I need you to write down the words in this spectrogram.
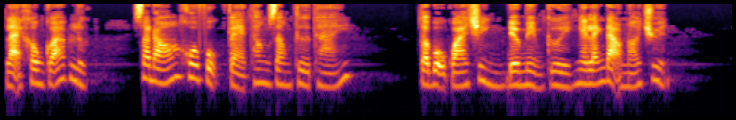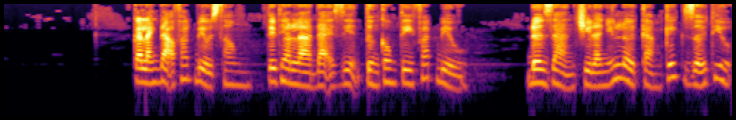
lại không có áp lực, sau đó khôi phục vẻ thong dòng thư thái. Toàn bộ quá trình đều mỉm cười nghe lãnh đạo nói chuyện. Các lãnh đạo phát biểu xong, tiếp theo là đại diện từng công ty phát biểu. Đơn giản chỉ là những lời cảm kích giới thiệu.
